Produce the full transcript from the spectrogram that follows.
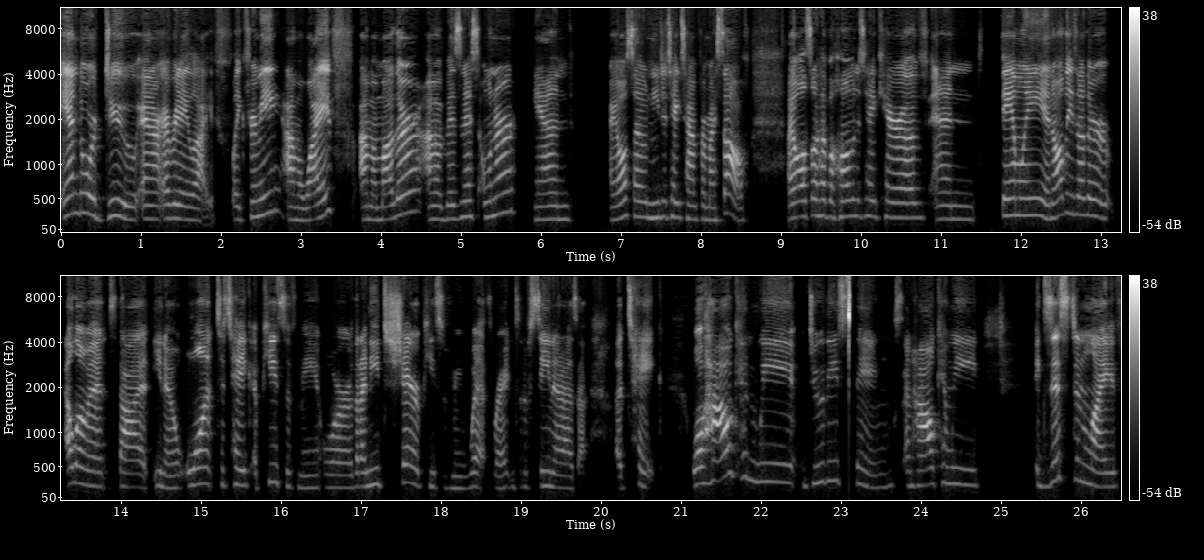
and or do in our everyday life. Like for me, I'm a wife, I'm a mother, I'm a business owner, and I also need to take time for myself. I also have a home to take care of and family and all these other elements that you know want to take a piece of me or that i need to share a piece of me with right instead of seeing it as a, a take well, how can we do these things and how can we exist in life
